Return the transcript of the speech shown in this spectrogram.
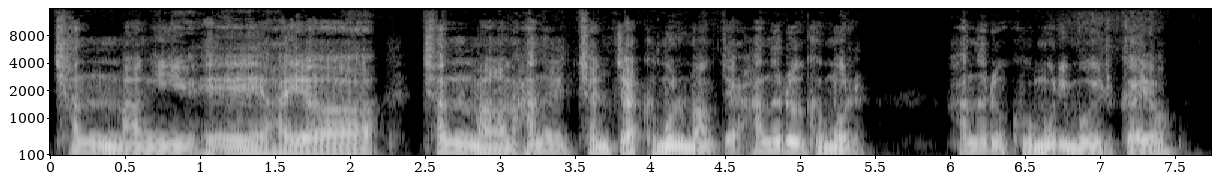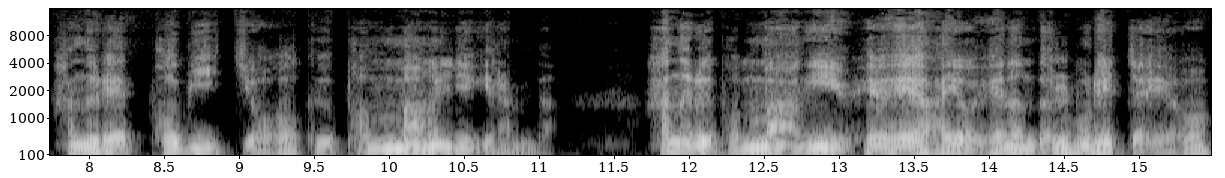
천망이 회하여 천망은 하늘 천자 그물망자 하늘의 그물 하늘의 그물이 뭐일까요? 하늘의 법이 있죠. 그 법망을 얘기를 합니다. 하늘의 법망이 회회하여 회는 넓을 해자예요.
